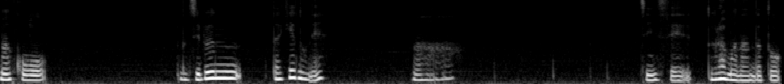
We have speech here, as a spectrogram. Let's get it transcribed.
まあこう自分だけのねまあ人生ドラマなんだと思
